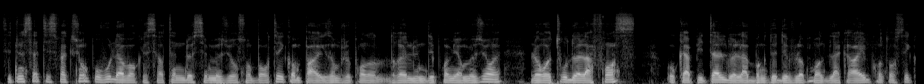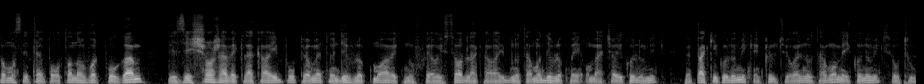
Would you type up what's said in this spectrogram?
C'est une satisfaction pour vous d'avoir que certaines de ces mesures sont portées, comme par exemple, je prendrai l'une des premières mesures, hein, le retour de la France au capital de la Banque de développement de la Caraïbe, quand on sait comment c'est important dans votre programme, les échanges avec la Caraïbe pour permettre un développement avec nos frères et sœurs de la Caraïbe, notamment développement en matière économique, mais pas qu'économique, hein, culturelle notamment, mais économique surtout.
